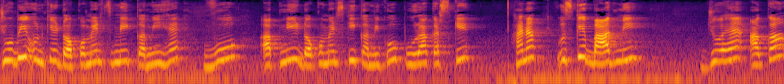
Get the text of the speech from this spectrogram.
जो भी उनके डॉक्यूमेंट्स में कमी है, वो अपनी डॉक्यूमेंट्स की कमी को पूरा कर सके, है ना? उसके बाद में जो है आपका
